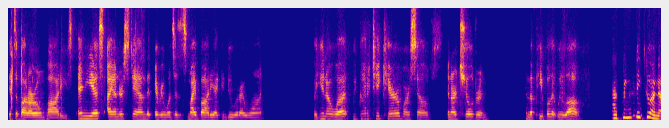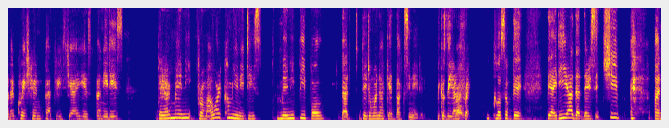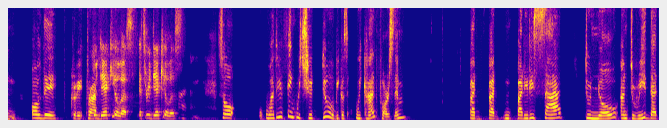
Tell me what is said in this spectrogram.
It's about our own bodies. And yes, I understand that everyone says it's my body, I can do what I want. But you know what? We've got to take care of ourselves and our children and the people that we love. That brings me to another question, Patricia, is, and it is there are many from our communities, many people that they don't want to get vaccinated because they are right. afraid because of the the idea that there is a chip and all the crap. ridiculous. It's ridiculous. So what do you think we should do? Because we can't force them. But but but it is sad to know and to read that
